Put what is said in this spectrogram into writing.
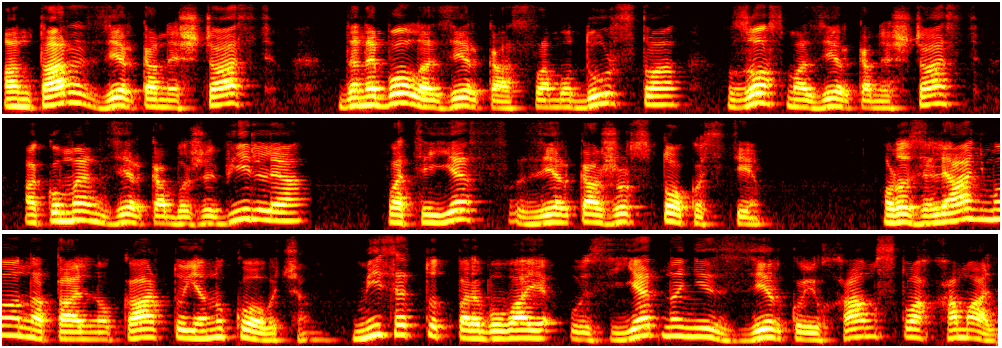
Антар зірка нещасть, Денебола зірка самодурства, Зосма зірка нещасть, Акумен зірка божевілля, Фацієс зірка жорстокості. Розгляньмо натальну карту Януковича. Місяць тут перебуває у з'єднанні з зіркою хамства Хамаль.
